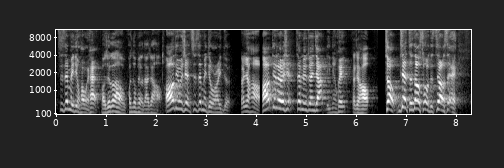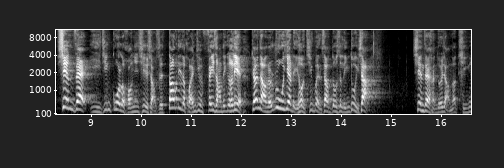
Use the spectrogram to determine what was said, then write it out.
资深媒体黄伟汉，好，这个好，观众朋友大家好。好，第五位是资深媒体王瑞德，大家好。好，第六位是战略专家李年辉，大家好。走，我们现在得到所有的资料是，哎。现在已经过了黄金七个小时，当地的环境非常的恶劣。刚刚讲了，入夜了以后，基本上都是零度以下。现在很多人讲呢，停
